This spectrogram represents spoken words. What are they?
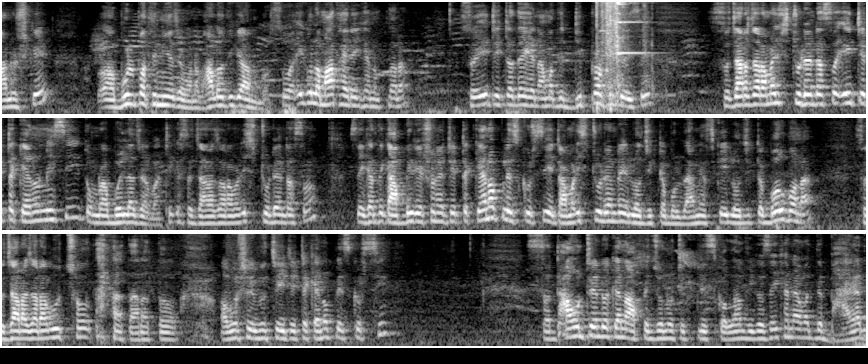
মানুষকে ভুল পথে নিয়ে যাব না, ভালো দিকে আনব। সো এগুলো মাথায় রেখেন আপনারা। সো এই টেটটা দেখেন, আমাদের ডিপ প্রফিট হয়েছে। সো যারা যারা আমার স্টুডেন্ট আছো, এই টেটটা কেন নিছি? তোমরা বইলা যাবা, ঠিক আছে? যারা যারা আমার স্টুডেন্ট আছো সো এখান থেকে আপডেশনের টেটটা কেন প্লেস করছি? এটা আমার স্টুডেন্টরা এই লজিকটা বলবে। আমি আজকে এই লজিকটা বলব না। সো যারা যারা বুঝছ, তারা তো অবশ্যই বুঝছ এই টেটটা কেন প্লেস করছি। সো ডাউন ট্রেন্ডও কেন আপের জন্য টেক প্লেস করলাম? বিকজ এখানে আমাদের ভায়ার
